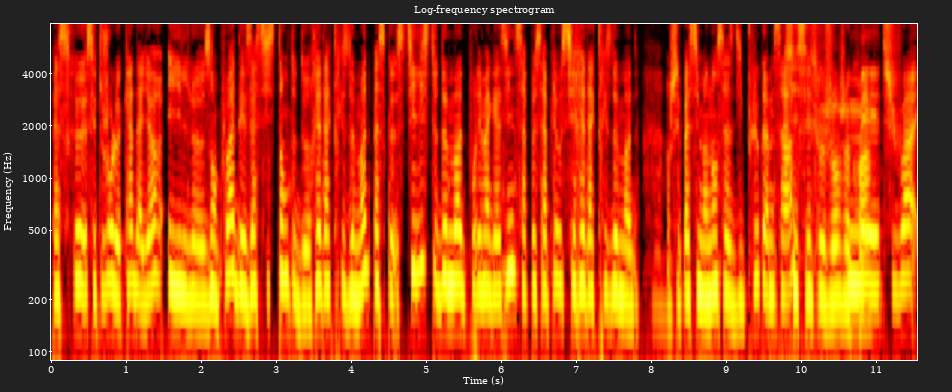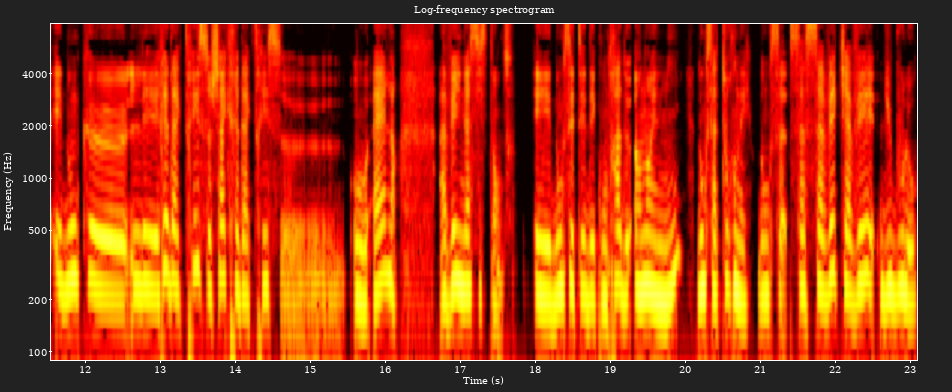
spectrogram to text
Parce que c'est toujours le cas d'ailleurs, ils emploient des assistantes de rédactrices de mode parce que styliste de mode pour les magazines, ça peut s'appeler aussi rédactrice de mode. Mmh. Alors, je sais pas si maintenant ça se dit plus comme ça. Si, si, toujours, je crois. Mais tu vois, et donc euh, les rédactrices, chaque rédactrice euh, au Elle avait une assistante. Et donc, c'était des contrats de un an et demi. Donc, ça tournait. Donc, ça, savait qu'il y avait du boulot.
